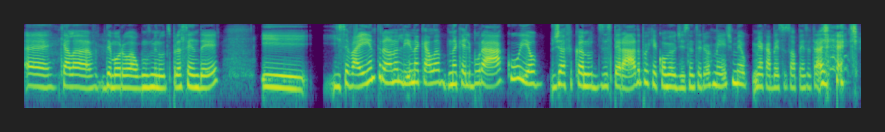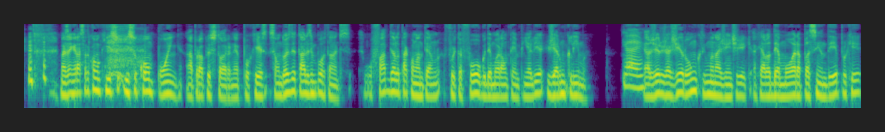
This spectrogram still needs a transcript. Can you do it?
é, que ela demorou alguns minutos pra acender. E, e você vai entrando ali naquela, naquele buraco e eu já ficando desesperada, porque, como eu disse anteriormente, meu, minha cabeça só pensa em tragédia. Mas é engraçado como que isso, isso compõe a própria história, né? Porque são dois detalhes importantes. O fato dela estar com a lanterna furta-fogo, demorar um tempinho ali, gera um clima. É. Ela já, gerou um clima na gente, aquela demora pra acender, porque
